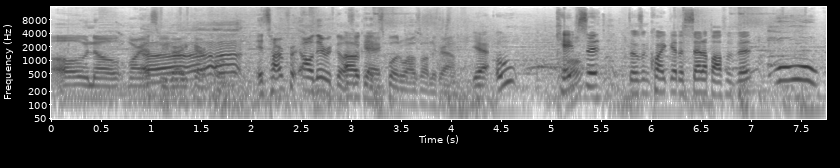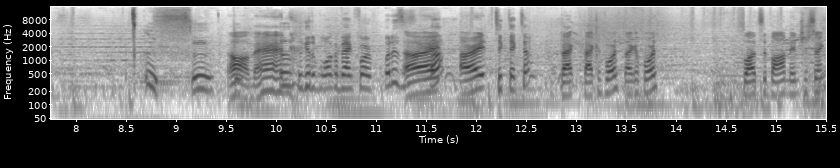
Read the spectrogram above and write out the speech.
Oh no, Mario has to be very Uh, careful. It's hard for. Oh, there it goes. Okay, okay. exploded while I was on the ground. Yeah. Ooh, capes Oh. it. Doesn't quite get a setup off of it. Oh, Oh man. look at him walking back and forth. What is this? All right, Huh? all right. Tic tac toe. Back, back and forth, back and forth. Floods the bomb. Interesting.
